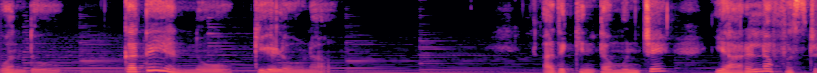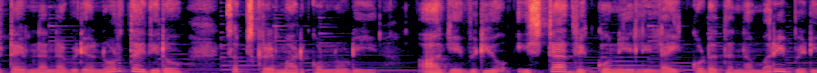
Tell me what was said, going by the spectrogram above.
ಒಂದು ಕಥೆಯನ್ನು ಕೇಳೋಣ. ಅದಕ್ಕಿಂತ ಮುಂಚೆ ಯಾರೆಲ್ಲ ಫಸ್ಟ್ ಟೈಮ್ ನನ್ನ ವಿಡಿಯೋ ನೋಡ್ತಾ ಇದ್ದೀರೋ, ಸಬ್ಸ್ಕ್ರೈಬ್ ಮಾಡ್ಕೊಂಡು ನೋಡಿ. ಹಾಗೆ ವಿಡಿಯೋ ಇಷ್ಟ ಆದರೆ ಕೊನೆಯಲ್ಲಿ ಲೈಕ್ ಕೊಡೋದನ್ನು ಮರಿಬೇಡಿ.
